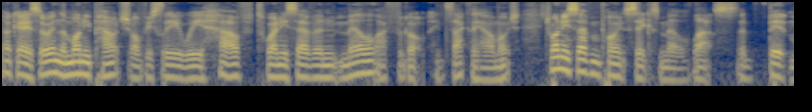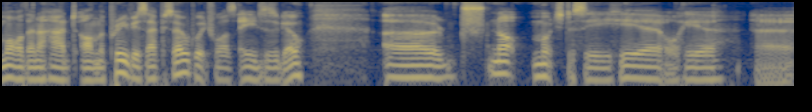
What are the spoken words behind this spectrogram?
Okay, so in the money pouch, obviously, we have 27 mil. I forgot exactly how much. 27.6 mil. That's a bit more than I had on the previous episode, which was ages ago. Uh, not much to see here or here. Uh,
